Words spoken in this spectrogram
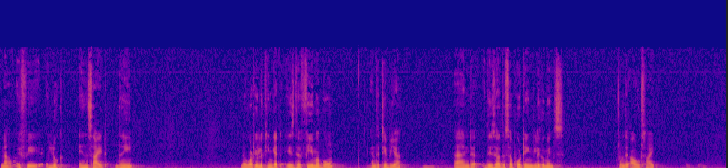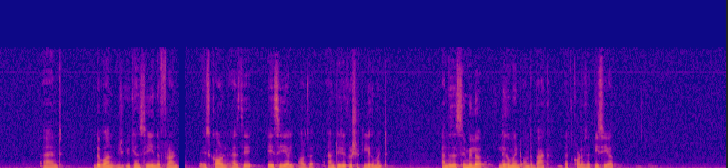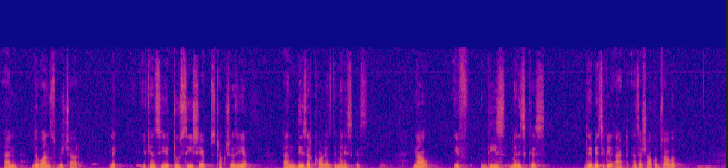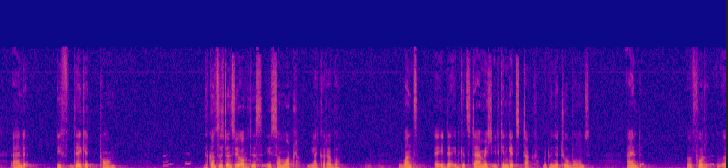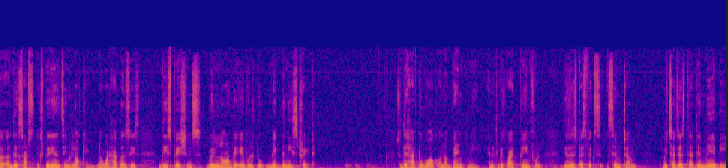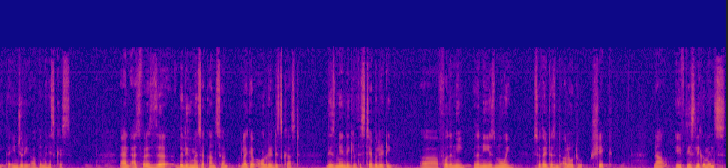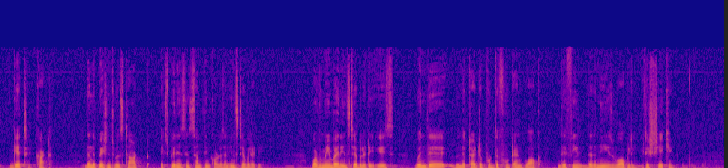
Now, if we look inside the knee, now, what you're looking at is the femur bone and the tibia, mm -hmm. and uh, these are the supporting ligaments from the outside. Okay. And the one you can see in the front is called as the ACL or the anterior cruciate ligament, and there's a similar ligament on the back that's called as the PCL. Okay. And the ones which are like you can see two C-shaped structures here and these are called as the meniscus. Now, if these meniscus, they basically act as a shock absorber, and if they get torn, the consistency of this is somewhat like a rubber. Once it, it gets damaged, it can get stuck between the two bones, and for uh, and they start experiencing locking. Now, what happens is these patients will not be able to make the knee straight so they have to walk on a bent knee and it will be quite painful. This is a specific symptom which suggests that there may be the injury of the meniscus. And as far as the, the ligaments are concerned, like I've already discussed, these mainly give the stability uh, for the knee when the knee is moving so that it doesn't allow to shake. Now, if these ligaments get cut, then the patient will start experiencing something called as an instability. What we mean by an instability is when they when they try to put the foot and walk, they feel that the knee is wobbly, it is shaking.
